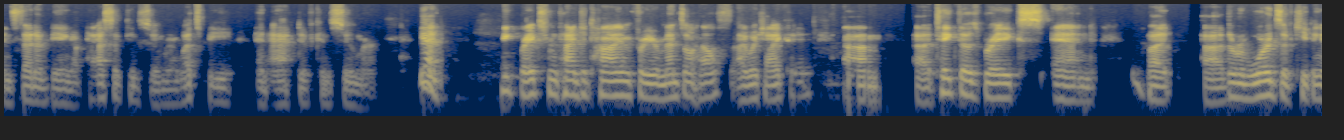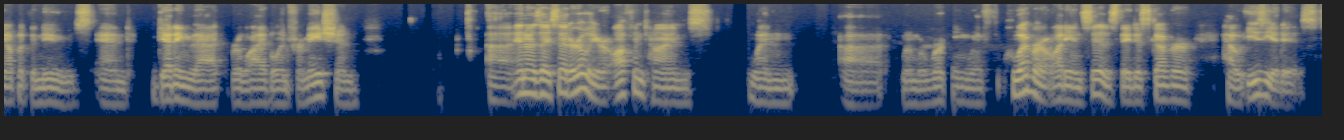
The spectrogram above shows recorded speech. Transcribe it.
instead of being a passive consumer? Let's be an active consumer. Yeah, take breaks from time to time for your mental health. I wish I could um, uh, take those breaks and, but uh, the rewards of keeping up with the news and getting that reliable information. Uh, and as I said earlier, oftentimes when uh, when we're working with whoever our audience is, they discover how easy it is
